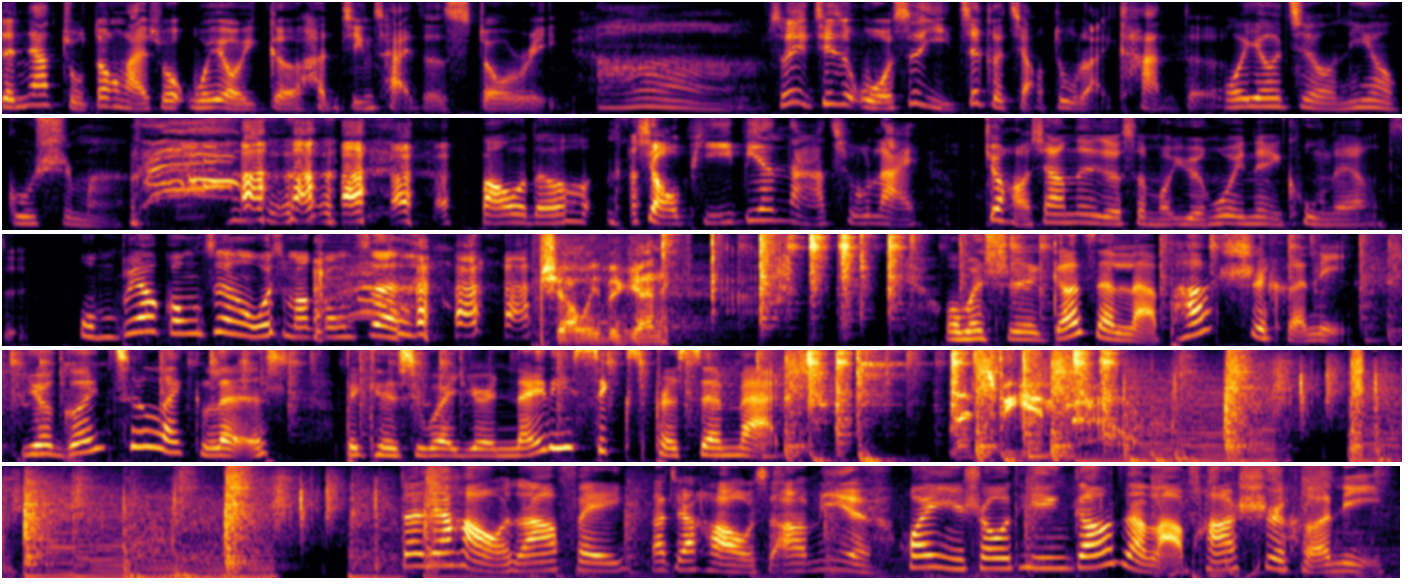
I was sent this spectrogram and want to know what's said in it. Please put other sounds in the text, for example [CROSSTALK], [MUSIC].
人家主动来说，我有一个很精彩的 story 啊，所以其实我是以这个角度来看的。我有酒，你有故事吗？[LAUGHS] 把我的小皮鞭拿出来，就好像那个什么原味内裤那样子。我们不要公正，为什么要公正？[LAUGHS] Shall we begin? 我们是高赞喇叭，适合你。You're going to like this because we're your 96% match. 大家好，我是阿飞，大家好，我是阿面。欢迎收听高赞喇叭，适合你。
